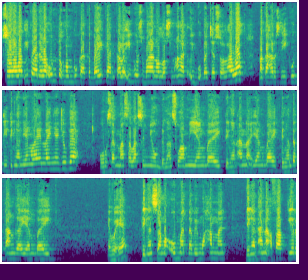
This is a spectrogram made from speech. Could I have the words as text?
Solawat itu adalah untuk membuka kebaikan. Kalau ibu subhanallah semangat ibu baca solawat, maka harus diikuti dengan yang lain-lainnya juga. Urusan masalah senyum dengan suami yang baik, dengan anak yang baik, dengan tetangga yang baik. Ya bu ya, dengan sama umat Nabi Muhammad, dengan anak fakir,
